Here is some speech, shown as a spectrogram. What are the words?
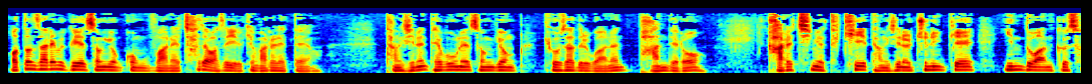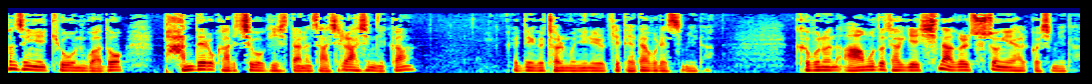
어떤 사람이 그의 성경 공부반에 찾아와서 이렇게 말을 했대요. 당신은 대부분의 성경 교사들과는 반대로 가르치며 특히 당신을 주님께 인도한 그 선생의 교훈과도 반대로 가르치고 계시다는 사실을 아십니까? 그랬더니 그 젊은이는 이렇게 대답을 했습니다. 그분은 아무도 자기의 신학을 수정해야 할 것입니다.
